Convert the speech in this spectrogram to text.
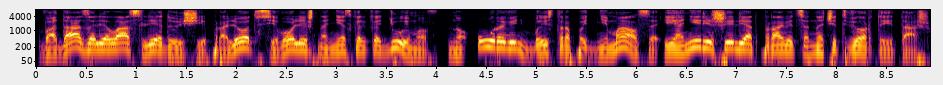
Вода залила следующий пролет всего лишь на несколько дюймов, но уровень быстро поднимался, и они решили отправиться на четвертый этаж.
